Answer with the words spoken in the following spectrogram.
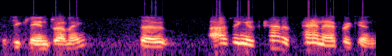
particularly in drumming. So I think it's kind of pan African.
